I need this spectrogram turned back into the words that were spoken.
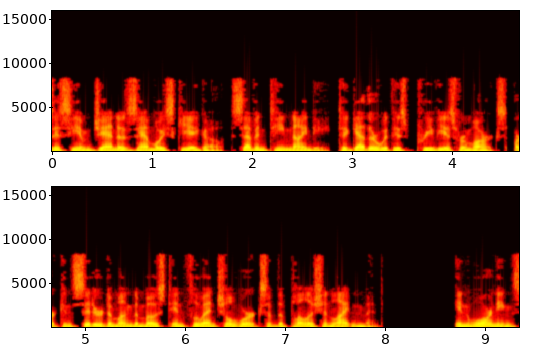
Życiem Jana Zamoyskiego, 1790, together with his previous remarks, are considered among the most influential works of the Polish Enlightenment. In Warnings,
